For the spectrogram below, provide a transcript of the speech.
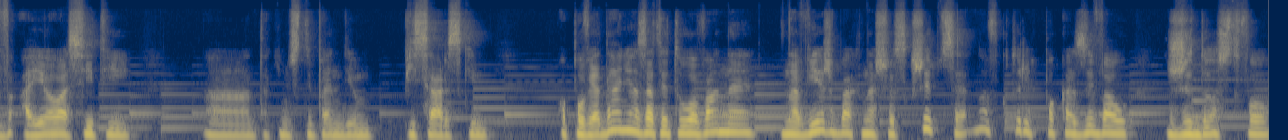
w Iowa City, takim stypendium pisarskim. Opowiadania zatytułowane Na wierzbach nasze skrzypce, no, w których pokazywał żydostwo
